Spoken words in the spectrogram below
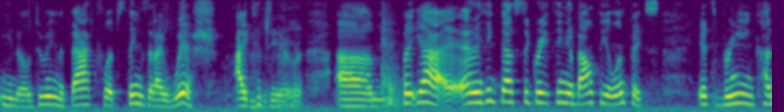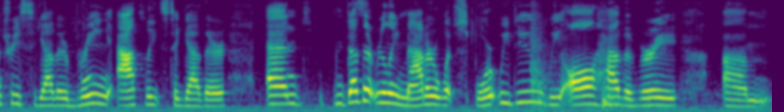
you know, doing the backflips, things that I wish I could do. Um, but yeah, and I think that's the great thing about the Olympics. It's bringing countries together, bringing athletes together, and it doesn't really matter what sport we do. We all have a very, um,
